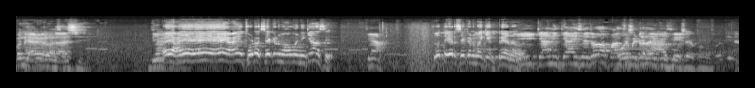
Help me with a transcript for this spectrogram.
બંને આવેલા છે. એ એ એ સેકન્ડમાં આવવાની ક્યાં છે? ક્યાં? જો તેર સેકન્ડમાં ક્યાંક ટ્રેન આવે. ઈ ક્યાંની ક્યાંય છે? જો 500 મીટર આઘું છે. છે ઘણું, શોધી ને.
